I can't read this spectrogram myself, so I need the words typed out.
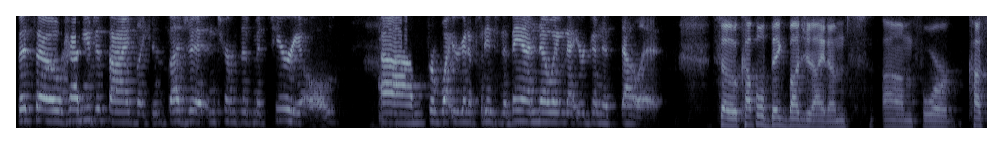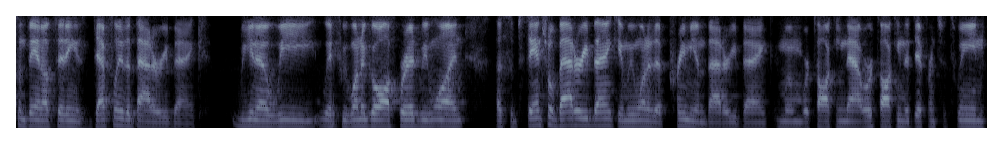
But so, how do you decide like your budget in terms of materials um, for what you're going to put into the van, knowing that you're going to sell it? So a couple big budget items um, for custom van upfitting is definitely the battery bank. You know, we if we want to go off grid, we want a substantial battery bank and we wanted a premium battery bank. And when we're talking that, we're talking the difference between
